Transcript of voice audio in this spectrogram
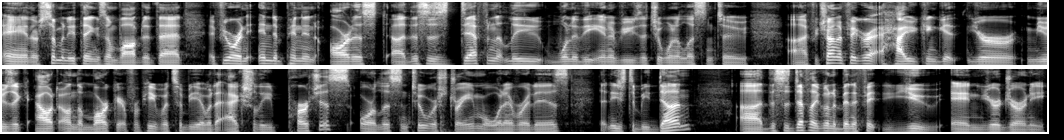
And there's so many things involved with that. If you're an independent artist, uh, this is definitely one of the interviews that you want to listen to. Uh, if you're trying to figure out how you can get your music out on the market for people to be able to actually purchase or listen to or stream or whatever it is that needs to be done, uh, this is definitely going to benefit you and your journey.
